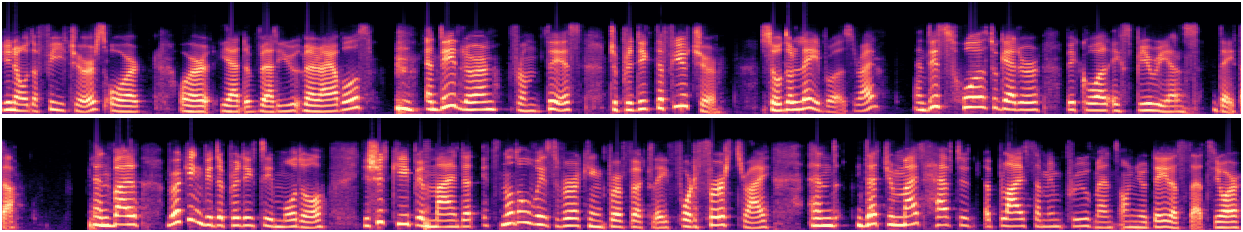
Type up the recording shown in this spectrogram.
you know, the features or, or yeah, the value variables. and they learn from this to predict the future. So the labels, right? And this whole together we call experience data. And while working with a predictive model, you should keep in mind that it's not always working perfectly for the first try, and that you might have to apply some improvements on your data sets, your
